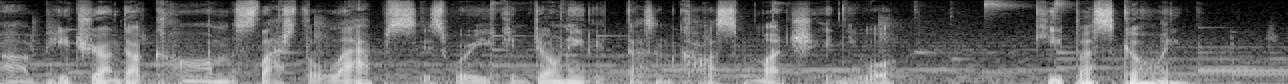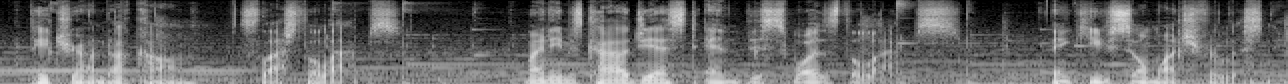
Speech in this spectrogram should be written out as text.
uh, patreon.com slash the lapse is where you can donate. It doesn't cost much and you will keep us going. Patreon.com slash the lapse. My name is Kyle Jest and this was The Lapse. Thank you so much for listening.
